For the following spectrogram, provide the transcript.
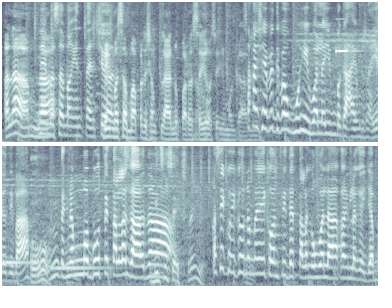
alam May na masamang intensyon. may masama pala siyang plano para sa iyo sa iyong mga gamit. Saka syempre, di ba, huwag mong hiwala yung bagahe mo sa'yo, di ba? Oo. Mm, tignan mo mabuti talaga na... Minsan sa x-ray. eh. Kasi kung ikaw naman ay confident talaga wala kang lagay dyan,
